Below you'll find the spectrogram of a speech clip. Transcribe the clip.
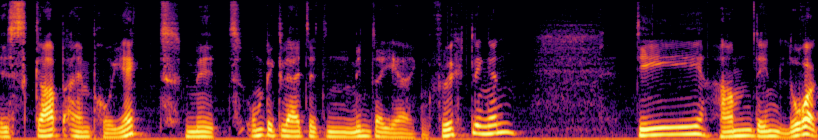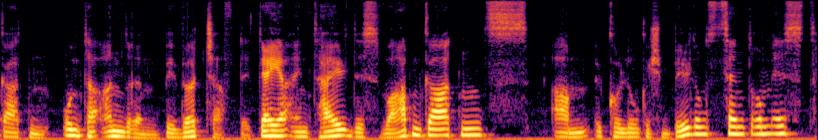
Es gab ein Projekt mit unbegleiteten minderjährigen Flüchtlingen. Die haben den Lorgarten unter anderem bewirtschaftet, der ja ein Teil des Wabengartens am ökologischen Bildungszentrum ist.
